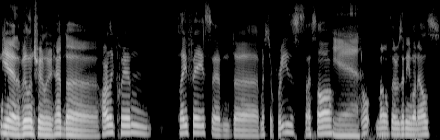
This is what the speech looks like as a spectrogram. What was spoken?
Yeah, the villain trailer had uh, Harley Quinn, Clayface, and uh, Mister Freeze. I saw. Yeah, I don't know if there was anyone else.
